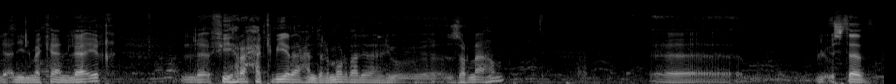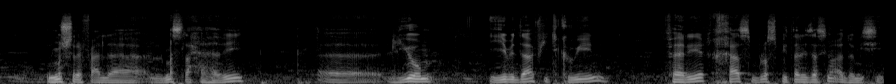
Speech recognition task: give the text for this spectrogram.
يعني المكان لائق فيه راحة كبيرة عند المرضى اللي زرناهم. الأستاذ المشرف على المصلحة هذه آه، اليوم يبدأ في تكوين فريق خاص ب l'hospitalisation à domicile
